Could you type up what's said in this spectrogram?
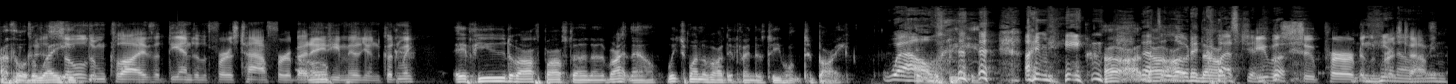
I thought the way have he, sold him, Clive, at the end of the first half for about Oh. 80 million, couldn't we? if you'd have asked Barcelona right now, which one of our defenders do you want to buy? Well, It would be him. I mean, Uh, that's no, a loaded no. question. He was superb in the first know, I half. mean,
